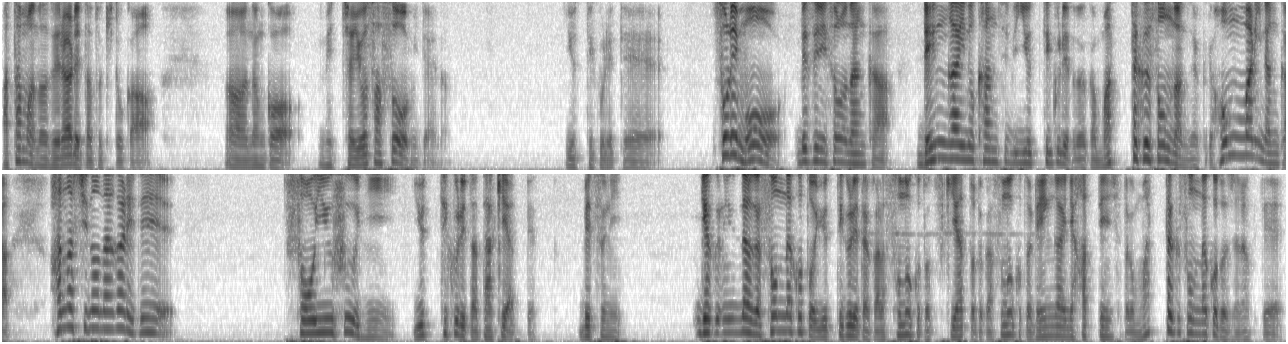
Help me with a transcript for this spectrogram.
頭撫でられた時とか、あなんか、めっちゃ良さそう、みたいな、言ってくれて、それも、別にそのなんか、恋愛の感じで言ってくれたとか、全くそんなんじゃなくて、ほんまになんか、話の流れで、そういう風に言ってくれただけやって。別に。逆になんかそんなことを言ってくれたからその子と付き合ったとかその子と恋愛に発展したとか全くそんなことじゃなくて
